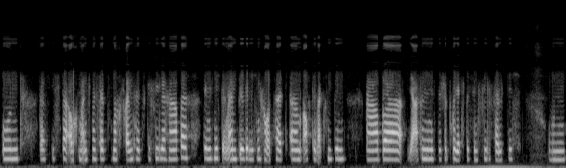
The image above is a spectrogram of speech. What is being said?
und dass ich da auch manchmal selbst noch Fremdheitsgefühle habe, dem ich nicht in einem bürgerlichen Haushalt ähm, aufgewachsen bin. Aber ja, feministische Projekte sind vielfältig und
